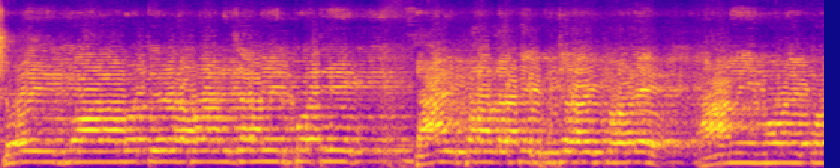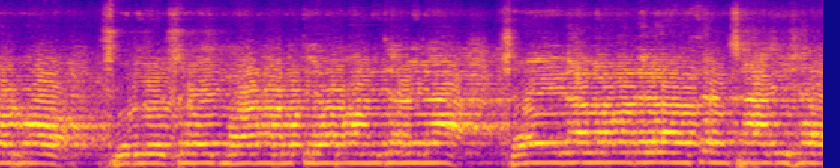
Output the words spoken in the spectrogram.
শহীদ মহামতির রহমান নিজামীর প্রতীক দাঁড়িপাল্লাকে বিজয় করে, আমি মনে করব শুধু শহীদ মহামতির রহমান নিজামী না, শহীদ দেলাওয়ার হোসেন শাহজি সহ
